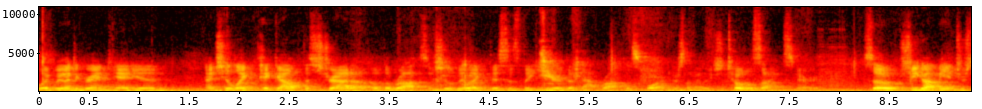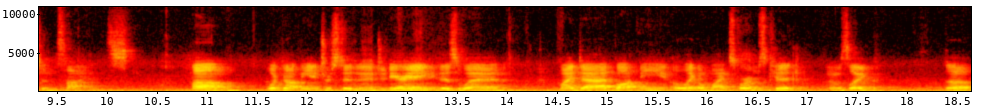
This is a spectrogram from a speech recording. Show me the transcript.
like we went to Grand Canyon and she'll like pick out the strata of the rocks and she'll be like this is the year that that rock was formed or something like she's a total science nerd. So she got me interested in science. Um, what got me interested in engineering is when my dad bought me a Lego Mindstorms kit. And it was like the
